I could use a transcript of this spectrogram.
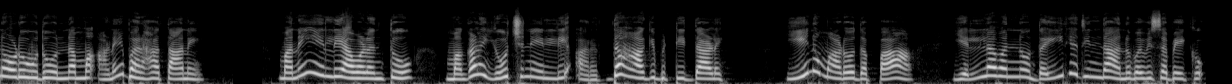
ನೋಡುವುದು ನಮ್ಮ ಹಣೆ ಬರಹ ತಾನೆ. ಮನೆಯಲ್ಲಿ ಅವಳಂತೂ ಮಗಳ ಯೋಚನೆಯಲ್ಲಿ ಅರ್ಧ ಆಗಿಬಿಟ್ಟಿದ್ದಾಳೆ. ಏನು ಮಾಡೋದಪ್ಪ? ಎಲ್ಲವನ್ನೂ ಧೈರ್ಯದಿಂದ ಅನುಭವಿಸಬೇಕು.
